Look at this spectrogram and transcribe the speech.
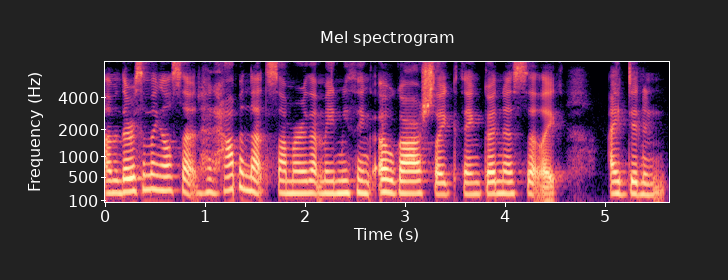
um, there was something else that had happened that summer that made me think, oh gosh, like thank goodness that like I didn't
